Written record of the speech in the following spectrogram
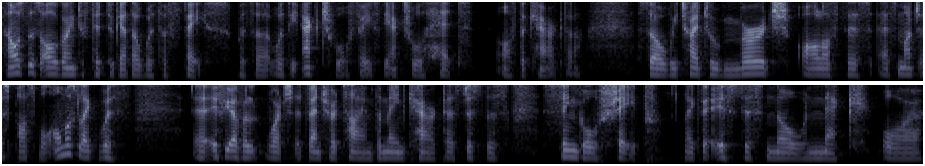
how is this all going to fit together with the face, with the with the actual face, the actual head of the character? So we try to merge all of this as much as possible, almost like with, uh, if you ever watched Adventure Time, the main character is just this single shape. Like there is just no neck or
